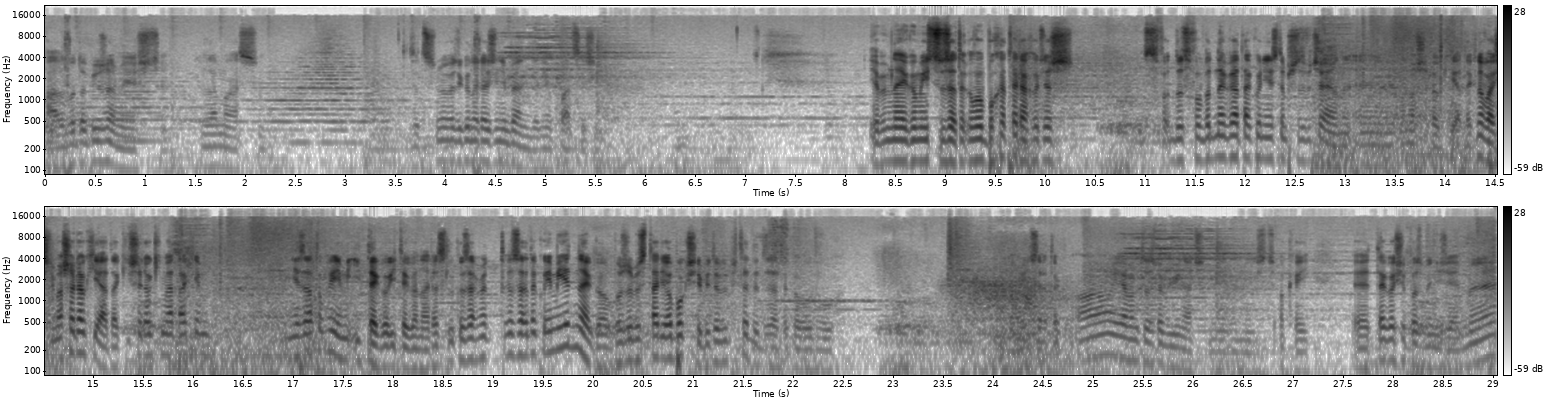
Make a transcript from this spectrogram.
Albo dobierzemy jeszcze. Dla masu. Zatrzymywać go na razie nie będę, nie opłaca się. Ja bym na jego miejscu zaatakował bohatera, chociaż swo- do swobodnego ataku nie jestem przyzwyczajony. Yy, on ma szeroki atak. No właśnie, ma szeroki atak i szerokim atakiem nie zaatakujemy i tego, i tego naraz, tylko, za, tylko zaatakujemy jednego, bo żeby stali obok siebie, to by wtedy zaatakował dwóch. No i. O, ja bym to zrobił inaczej na jego miejscu. Okej. E, Tego się pozbędziemy.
